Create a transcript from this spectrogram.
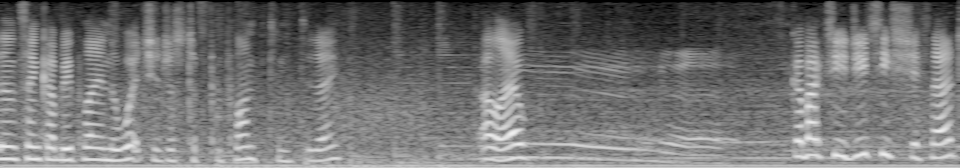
Didn't think I'd be playing The Witcher just to planting today. Hello. Go back to your duty, shithead.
